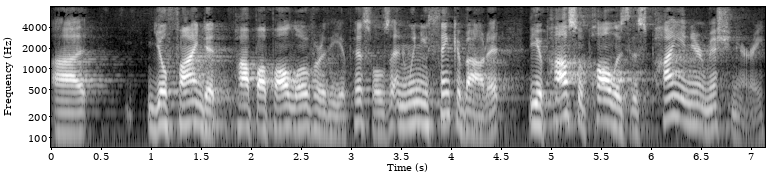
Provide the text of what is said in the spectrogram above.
uh, you'll find it pop up all over the epistles. And when you think about it, the Apostle Paul is this pioneer missionary.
